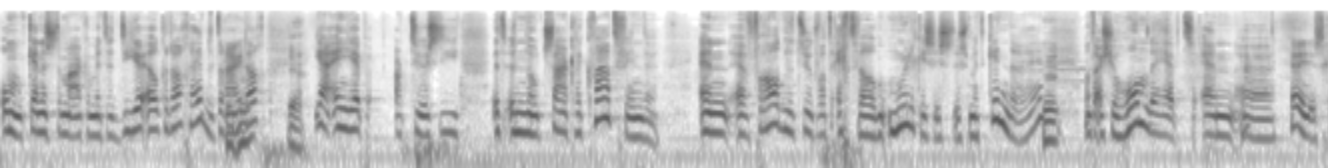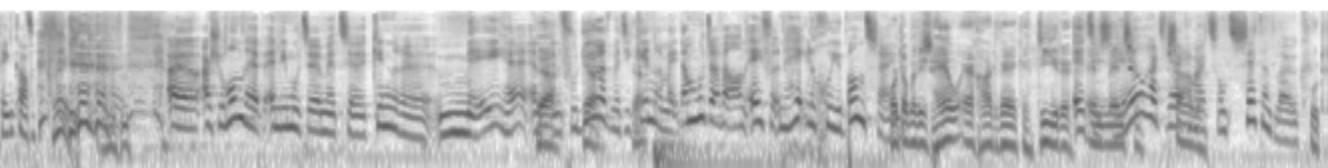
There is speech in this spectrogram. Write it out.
om kennis te maken met het dier elke dag, hè, de draaidag. Mhm, ja. ja, en je hebt acteurs die het een noodzakelijk kwaad vinden. En uh, vooral natuurlijk wat echt wel moeilijk is, is dus met kinderen. Hè? Hm. Want als je honden hebt en... Uh, nee, dat is geen kat. Nee. uh, als je honden hebt en die moeten met kinderen mee... Hè, en, ja. en voortdurend met die kinderen mee... dan moet er wel een, even een hele goede band zijn. Kortom, het is heel erg hard werken, dieren het en mensen Het is heel hard werken, samen. maar het is ontzettend leuk. Goed.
